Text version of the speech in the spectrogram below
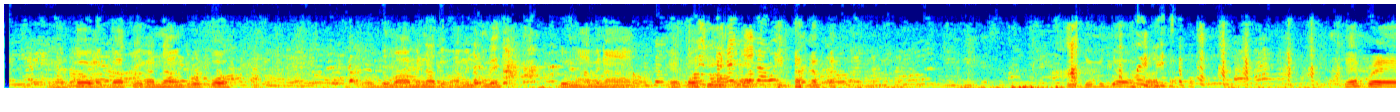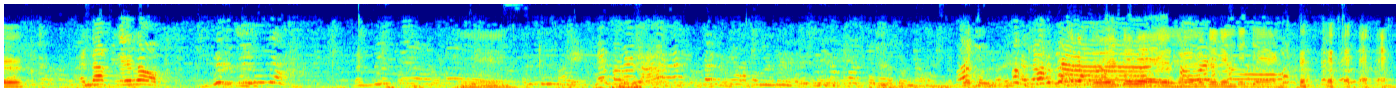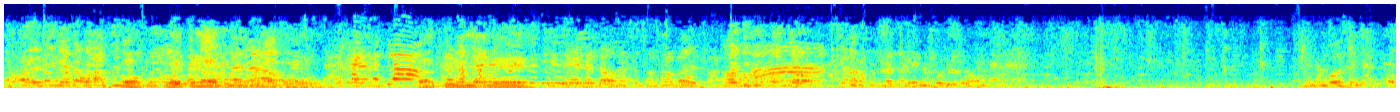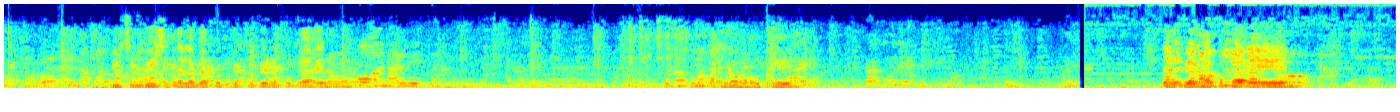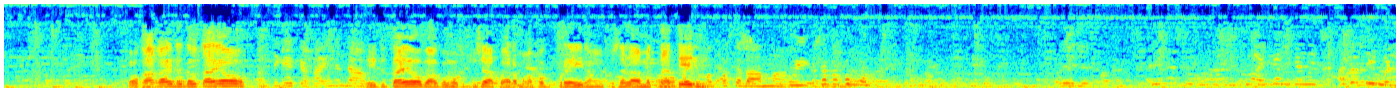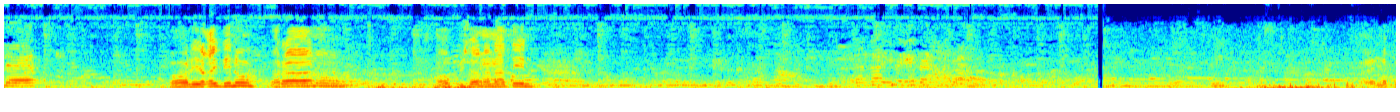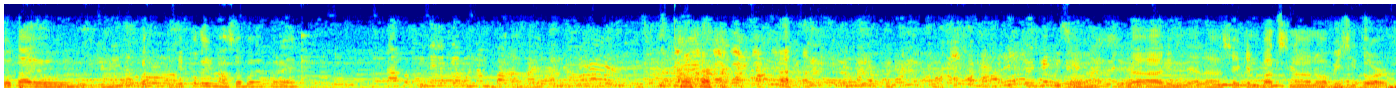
Eto, nagdatingan na ang grupo. So, dumami na, dumami na kami. Dumami na. Eto si Kabak. Video, video. Siyempre. Anak, Ero. Mo muna. Nag-bless na yun. ah, Never lang. Bless mo ako muna eh. Punta daw niya akong nagkabulay. Kaway kaway, mga magaganda dyan. oh, kompleto na, dumami na. Oh. Datingan na kami. Pinela daw nasa San Pablo pa. Busy busy talaga pag prepare ng pagkain, oh. Oo, na-late lang. Okay. Prepare na pagkain. O, kakain na daw tayo. Ah, sige, kakain na daw. Dito tayo bago mag-umpisa para makapag-pray ng pasalamat natin. Magpasalamat. Uy, saan ako mo? Ano si Mulet? O, halina kayo din, oh. Para, ano, maumpisa na natin. Po tayo. Ba't di pa kayo nasa bahay pa rin? Tapos pinalagyan mo ng bakal. Ano? So, sila aling nila, second batch na ano, visitor.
